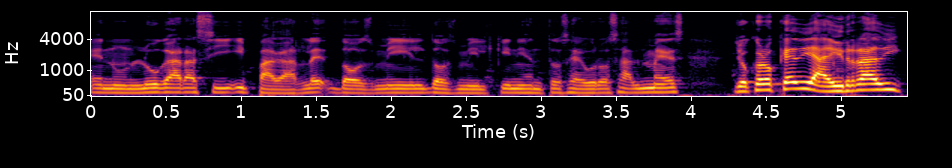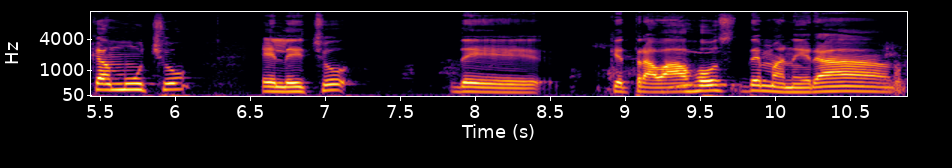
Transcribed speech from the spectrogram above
en un lugar así y pagarle 2.000, 2.500 euros al mes. Yo creo que de ahí radica mucho el hecho de que trabajos de manera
